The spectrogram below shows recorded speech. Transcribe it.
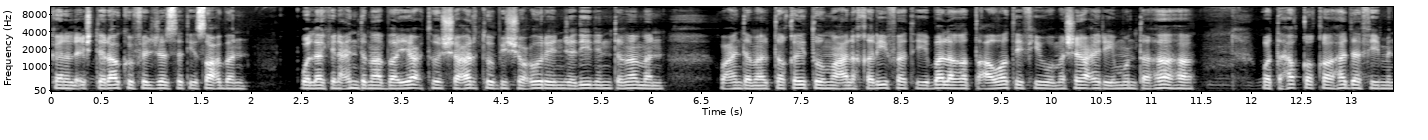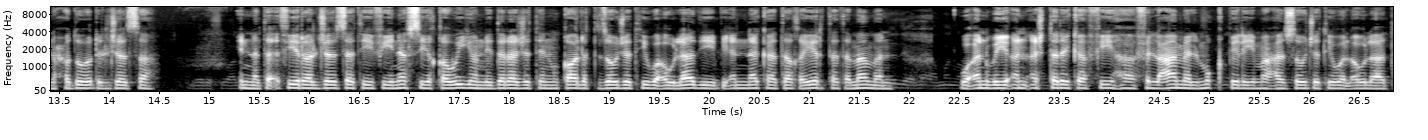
كان الاشتراك في الجلسة صعبا ولكن عندما بايعت شعرت بشعور جديد تماما وعندما التقيت مع الخليفة بلغت عواطفي ومشاعري منتهاها وتحقق هدفي من حضور الجلسة. إن تأثير الجلسة في نفسي قوي لدرجة قالت زوجتي وأولادي بأنك تغيرت تماما. وأنوي أن أشترك فيها في العام المقبل مع الزوجة والأولاد.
